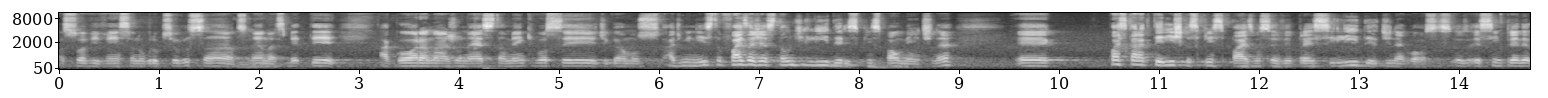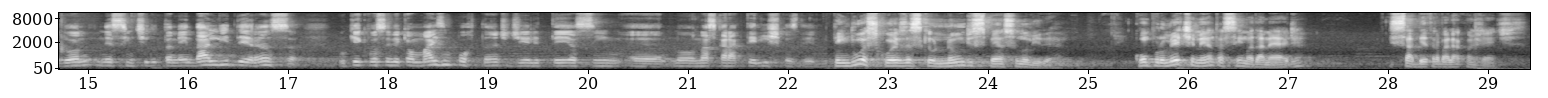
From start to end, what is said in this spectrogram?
a sua vivência no Grupo Silvio Santos, uhum. né, no SBT, agora na Juness também, que você, digamos, administra, faz a gestão de líderes, principalmente, né? É, quais características principais você vê para esse líder de negócios, esse empreendedor, nesse sentido também da liderança? O que, que você vê que é o mais importante de ele ter, assim, é, no, nas características dele? Tem duas coisas que eu não dispenso no líder. Comprometimento acima da média e saber trabalhar com a gente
